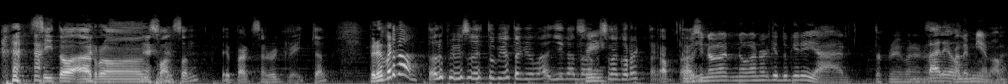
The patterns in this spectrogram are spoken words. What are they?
Cito a Ron Swanson de Parks and Recreation. Pero es verdad, todos los premios son estúpidos hasta que va llegando a Sí. la persona correcta. Como ¿cachai? si no, no ganó el que tú querías, ya, los premios van a Vale, vale mierda.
